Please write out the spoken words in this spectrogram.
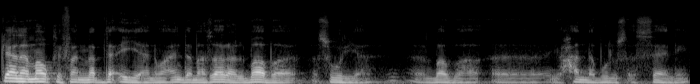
كان موقفا مبدئيا وعندما زار البابا سوريا البابا يوحنا بولس الثاني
